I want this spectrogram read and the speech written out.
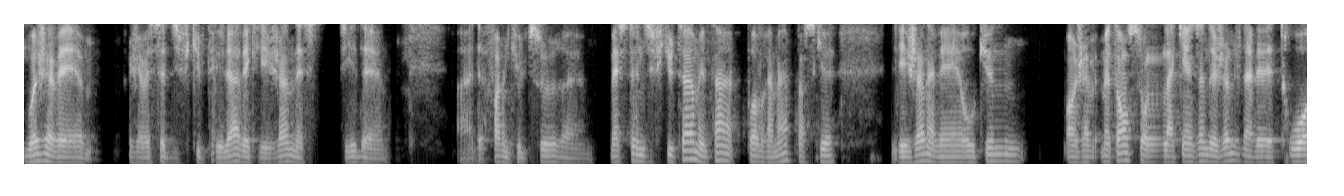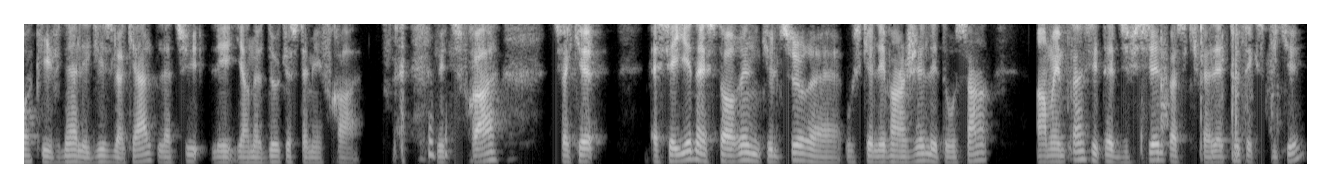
moi, j'avais j'avais cette difficulté-là avec les jeunes d'essayer de, euh, de faire une culture. mais c'était une difficulté en même temps, pas vraiment, parce que les jeunes n'avaient aucune Bon, mettons, sur la quinzaine de jeunes, j'en avais trois qui venaient à l'église locale. Là-dessus, il y en a deux que c'était mes frères. mes petits frères. Ça fait que essayer d'instaurer une culture euh, où ce que l'évangile est au centre, en même temps, c'était difficile parce qu'il fallait tout expliquer.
